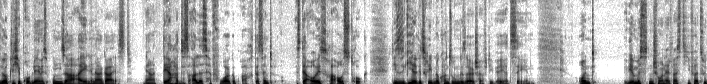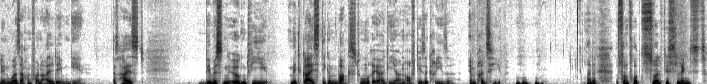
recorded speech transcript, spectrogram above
wirkliche Problem ist unser eigener Geist. Ja, der hat das alles hervorgebracht. Das sind, ist der äußere Ausdruck, diese giergetriebene Konsumgesellschaft, die wir jetzt sehen. Und wir müssten schon etwas tiefer zu den Ursachen von all dem gehen. Das heißt, wir müssen irgendwie mit geistigem Wachstum reagieren auf diese Krise im Prinzip. Mhm, mhm. Von vor zwölf ist längst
